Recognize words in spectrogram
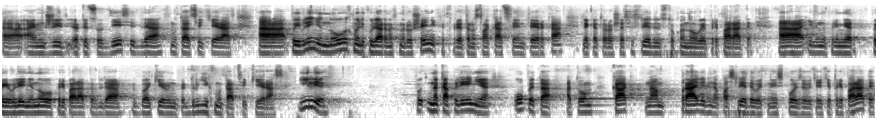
э, AMG 510 для мутации КИРАС, э, появление новых молекулярных нарушений, как, например, транслокация НТРК, для которых сейчас исследуются только новые препараты, э, или, например, появление новых препаратов для блокирования других мутаций KRAS. Или накопление опыта о том, как нам правильно, последовательно использовать эти препараты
